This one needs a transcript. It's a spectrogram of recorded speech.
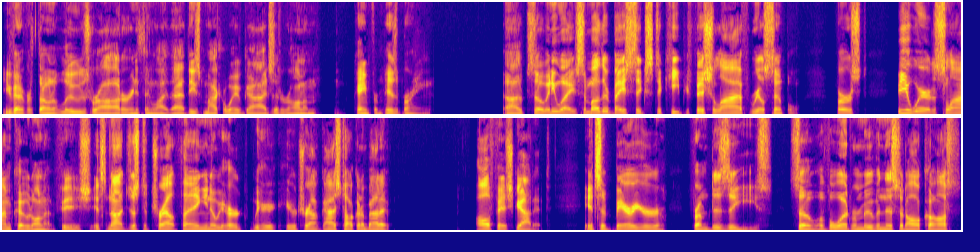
you've ever thrown a Lew's rod or anything like that. These microwave guides that are on them came from his brain. Uh, so anyway, some other basics to keep your fish alive, real simple. First, be aware of the slime coat on that fish. It's not just a trout thing. You know, we heard we hear, hear trout guys talking about it. All fish got it. It's a barrier from disease. So avoid removing this at all costs.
